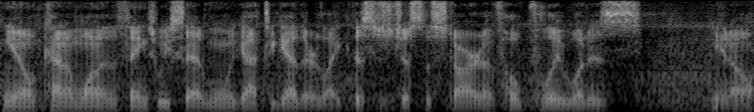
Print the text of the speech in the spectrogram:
you know, kind of one of the things we said when we got together. Like, this is just the start of hopefully what is, you know,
